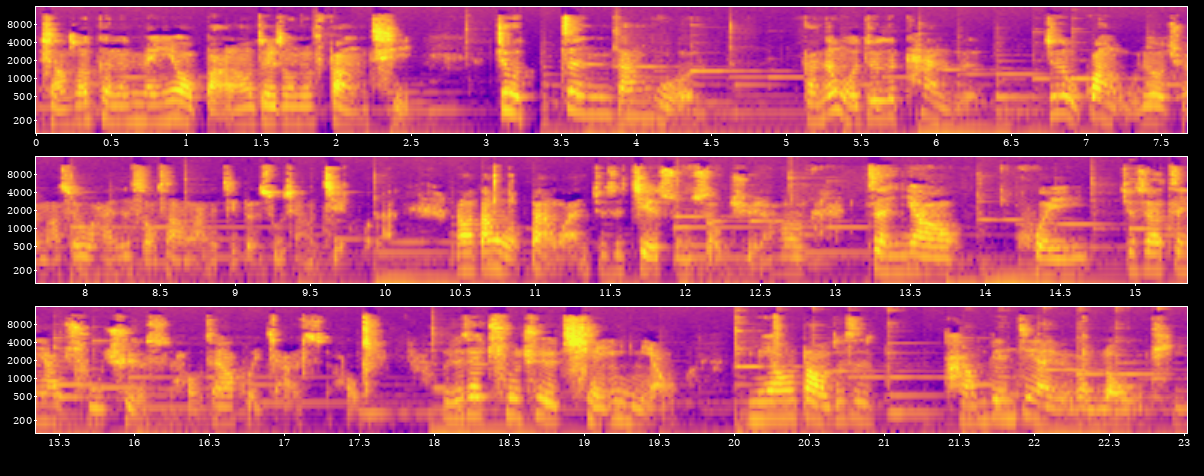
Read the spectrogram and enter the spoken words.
想说，可能没有吧，然后最终就放弃。就正当我，反正我就是看着，就是我逛了五六圈嘛，所以我还是手上拿了几本书想要借回来。然后当我办完就是借书手续，然后正要回，就是要正要出去的时候，正要回家的时候，我就在出去的前一秒，瞄到就是旁边竟然有一个楼梯。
